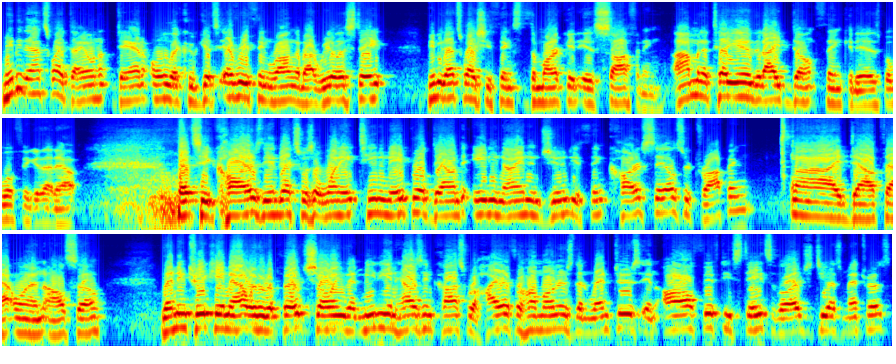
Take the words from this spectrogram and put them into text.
Maybe that's why Diana, Dan Olick, who gets everything wrong about real estate, maybe that's why she thinks the market is softening. I'm going to tell you that I don't think it is, but we'll figure that out. Let's see, cars. The index was at 118 in April, down to 89 in June. Do you think car sales are dropping? I doubt that one also. LendingTree came out with a report showing that median housing costs were higher for homeowners than renters in all 50 states of the largest U.S. metros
